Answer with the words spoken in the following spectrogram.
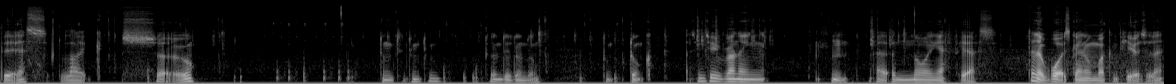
this like so. Dunk, dunk, dunk, dunk, dunk, dunk, dunk, dunk. I seem to be running hmm, annoying FPS. Don't know what is going on with my computer today.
